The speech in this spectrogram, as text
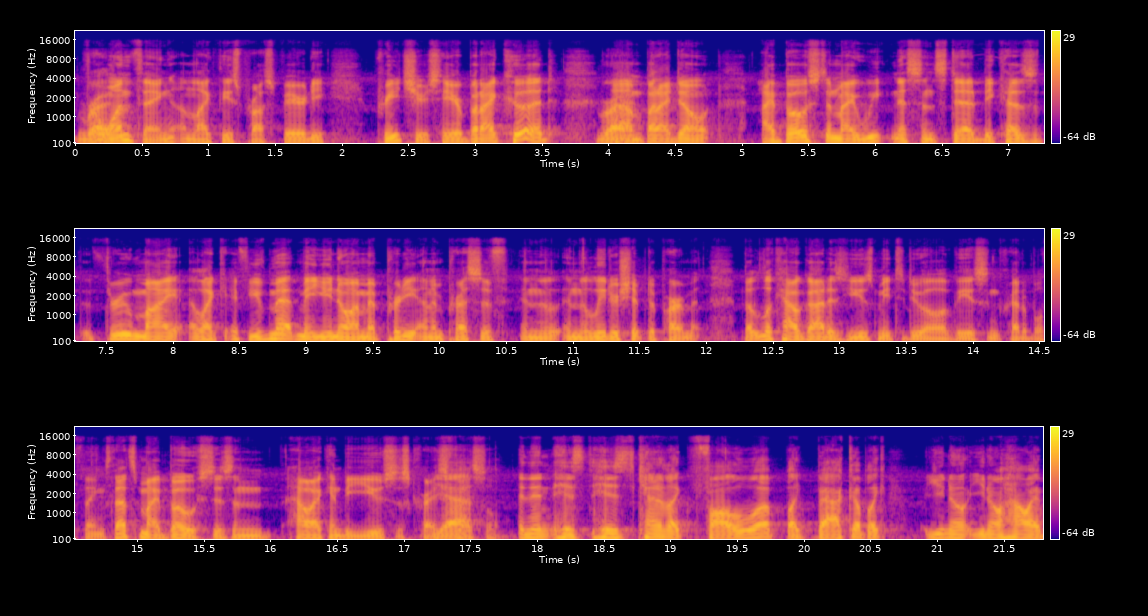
for Right. one thing, unlike these prosperity preachers here, but I could, Right. um, but I don't. I boast in my weakness instead because through my like if you've met me you know I'm a pretty unimpressive in the in the leadership department but look how God has used me to do all of these incredible things that's my boast is in how I can be used as Christ's Yeah. vessel And then his his kind of like follow up, like backup, like you know you know how I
